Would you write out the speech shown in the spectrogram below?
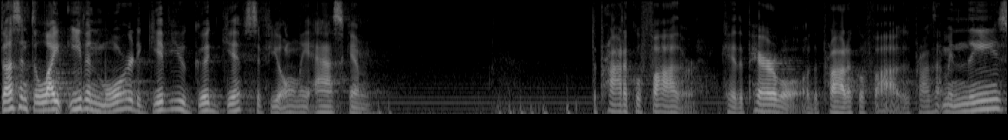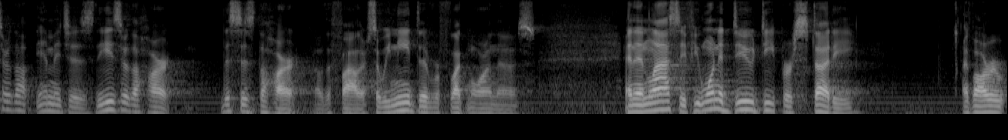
doesn't delight even more to give you good gifts if you only ask him? The prodigal father, okay, the parable of the prodigal father. The prodigal, I mean, these are the images, these are the heart. This is the heart of the Father. So we need to reflect more on those. And then lastly, if you want to do deeper study, I've already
